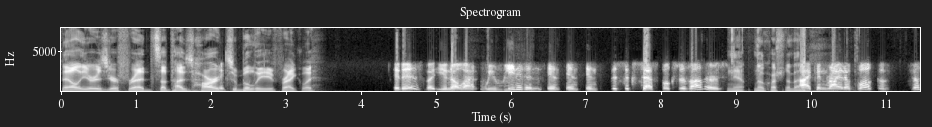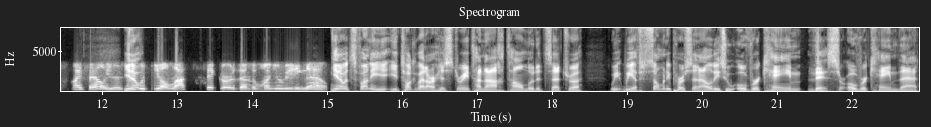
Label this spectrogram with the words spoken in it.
Failure is your friend. Sometimes hard to believe, frankly. It is, but you know what? We read it in, in, in, in the success books of others. Yeah, no question about it. I can write a book of just my failures. You know- it would be a lot thicker than the one you're reading now. You know, it's funny. You, you talk about our history, Tanakh, Talmud, etc. We we have so many personalities who overcame this or overcame that.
